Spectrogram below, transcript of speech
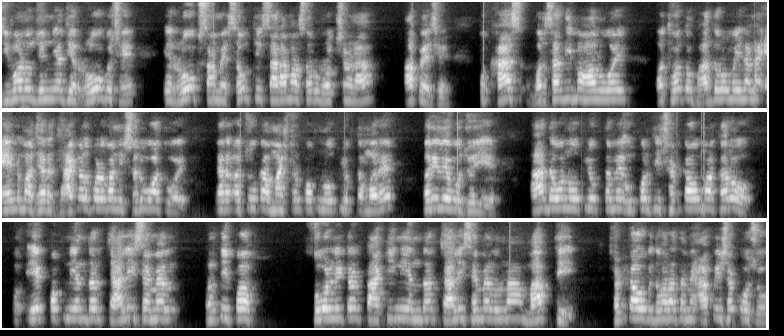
જીવાણુજન્ય જે રોગ છે, એ રોગ સામે સૌથી સારામાં સારું રક્ષણ આપે છે. તો ખાસ વરસાદી માહોલ હોય અથવા તો ભાદરો મહિનાના એન્ડમાં જ્યારે ઝાકળ પડવાની શરૂઆત હોય, ત્યારે અચૂકા માસ્ટર કોપનો ઉપયોગ તમારે કરી લેવો જોઈએ. આ દવાનો ઉપયોગ તમે ઉપરથી છંટકાવમાં કરો તો એક પપની અંદર ચાલીસ એમએલ પ્રતિ પપ, સોળ લીટર ટાંકીની અંદર ચાલીસ એમએલના માપથી છંટકાવ દ્વારા તમે આપી શકો છો.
